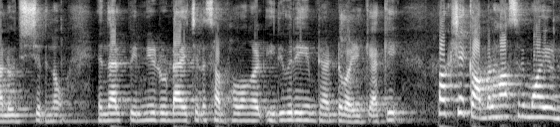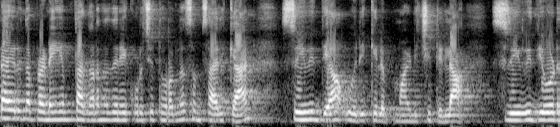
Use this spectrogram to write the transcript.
ആലോചിച്ചിരുന്നു. എന്നാൽ പിന്നീടുണ്ടായ ചില സംഭവങ്ങൾ ഇരുവരെയും രണ്ടു വഴിക്കാക്കി. പക്ഷേ കമൽഹാസനുമായി ഉണ്ടായിരുന്ന പ്രണയം തകർന്നതിനെക്കുറിച്ച് തുറന്നു സംസാരിക്കാൻ ശ്രീവിദ്യ ഒരിക്കലും മടിച്ചിട്ടില്ല. ശ്രീവിദ്യയോട്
